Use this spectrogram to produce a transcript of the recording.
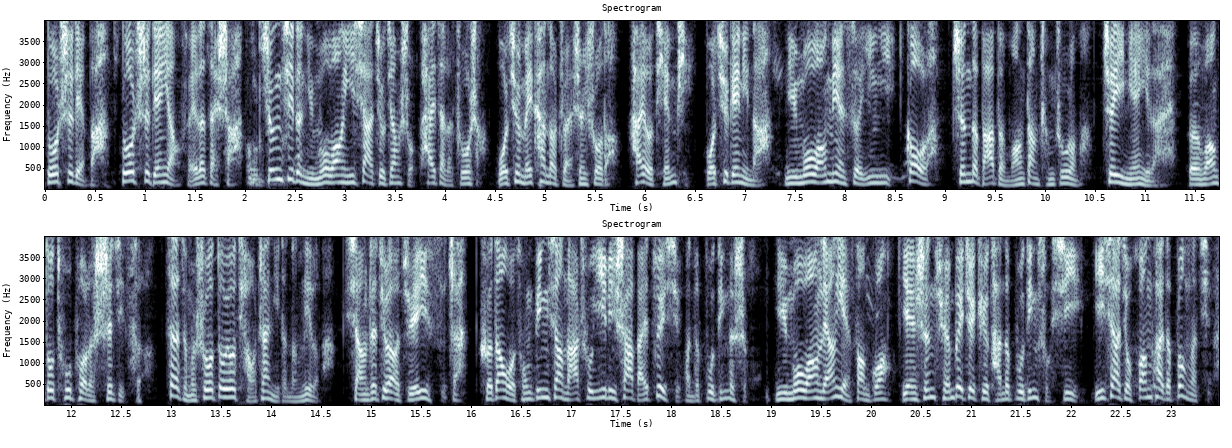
多吃点吧，多吃点养肥了再杀。生气的女魔王一下就将手拍在了桌上，我却没看到，转身说道：“还有甜品，我去给你拿。”女魔王面色阴翳，够了，真的把本王当成猪了吗？这一年以来，本王都突破了十几次了。再怎么说都有挑战你的能力了吧？想着就要决一死战，可当我从冰箱拿出伊丽莎白最喜欢的布丁的时候，女魔王两眼放光，眼神全被这 Q 弹的布丁所吸引，一下就欢快的蹦了起来。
